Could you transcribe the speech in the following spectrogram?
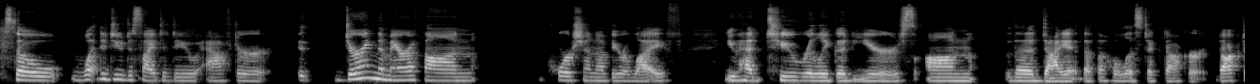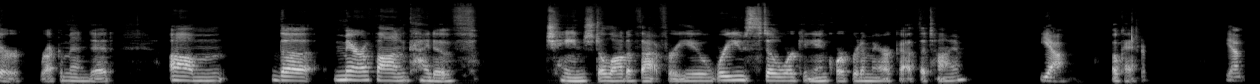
so what did you decide to do after during the marathon portion of your life, you had two really good years on the diet that the holistic doctor doctor recommended. Um, the marathon kind of changed a lot of that for you. Were you still working in corporate America at the time? Yeah. Okay. Yep.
